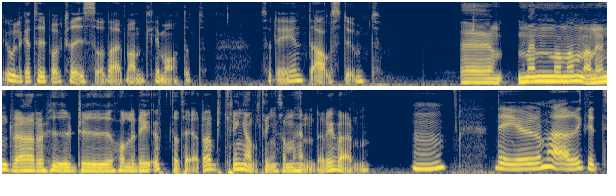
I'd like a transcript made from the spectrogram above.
olika typer av kriser, däribland klimatet. Så det är inte alls dumt. Eh, men någon annan undrar hur du håller dig uppdaterad kring allting som händer i världen? Mm. Det är ju de här riktigt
